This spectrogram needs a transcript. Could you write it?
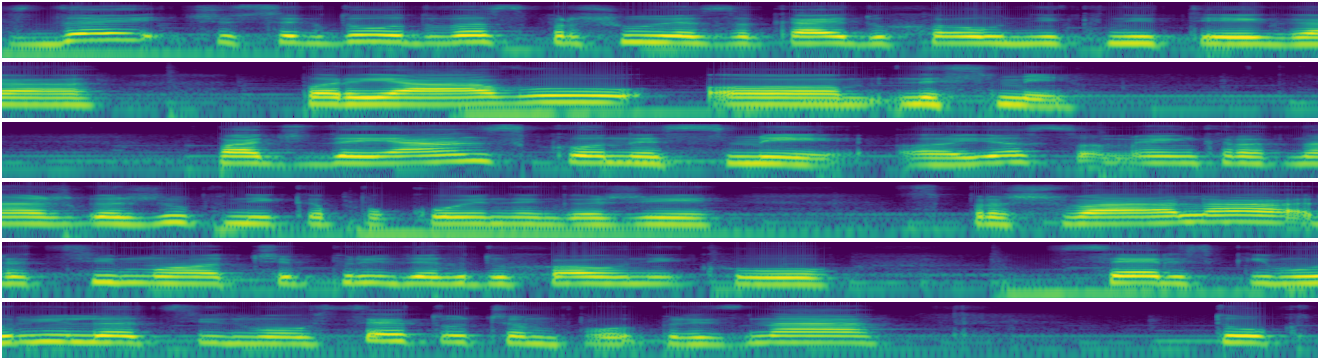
Zdaj, če se kdo od vas sprašuje, zakaj duhovnik ni tega prijavil, uh, ne sme. Pač dejansko ne sme. Uh, jaz sem enkrat našega župnika, pokojnega že sprašvala, recimo, če pride k duhovniku serijski morilec in mu vse to, če mu prizna, tok,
